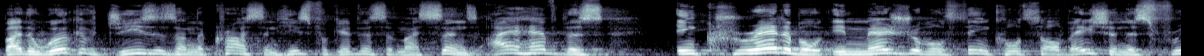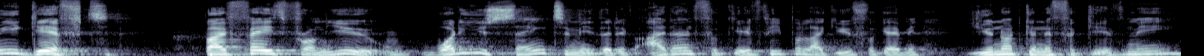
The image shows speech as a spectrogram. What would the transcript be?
by the work of Jesus on the cross and his forgiveness of my sins. I have this incredible, immeasurable thing called salvation, this free gift by faith from you. What are you saying to me that if I don't forgive people like you forgave me, you're not going to forgive me?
